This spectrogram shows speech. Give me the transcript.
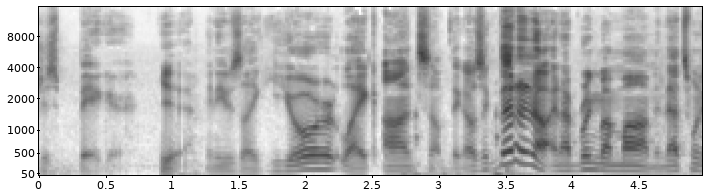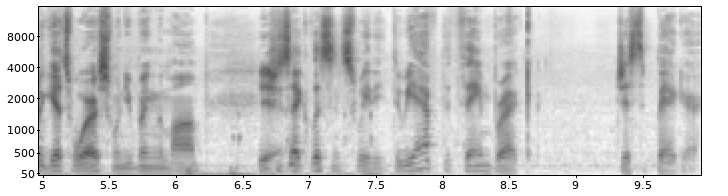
Just bigger." Yeah. And he was like, "You're like on something." I was like, "No, no, no." And I bring my mom, and that's when it gets worse when you bring the mom. Yeah. She's like, "Listen, sweetie, do we have the same brick, just bigger?"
